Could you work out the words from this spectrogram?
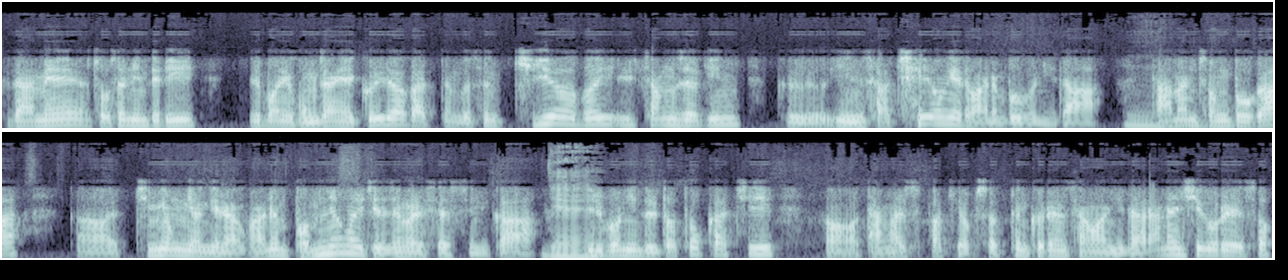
그 다음에 조선인들이 일본의 공장에 끌려갔던 것은 기업의 일상적인 그 인사 채용에 더하는 부분이다. 음. 다만 정부가 어 징용령이라고 하는 법령을 제정을 했으니까 예. 일본인들도 똑같이 어 당할 수밖에 없었던 그런 상황이다라는 식으로 해서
